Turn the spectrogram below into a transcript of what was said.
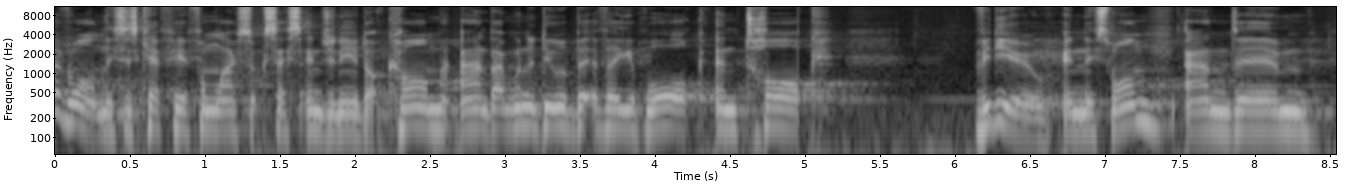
everyone, this is Kev here from LifeSuccessEngineer.com and I'm going to do a bit of a walk and talk video in this one and um,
